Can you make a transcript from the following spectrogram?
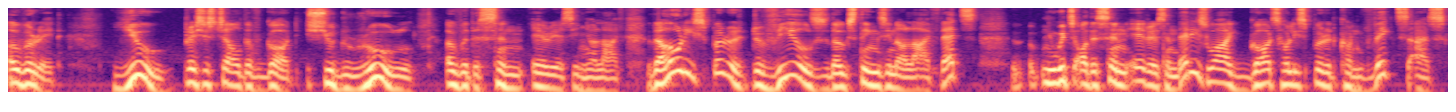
over it. You, precious child of God, should rule over the sin areas in your life. The Holy Spirit reveals those things in our life. That's which are the sin areas. And that is why God's Holy Spirit convicts us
